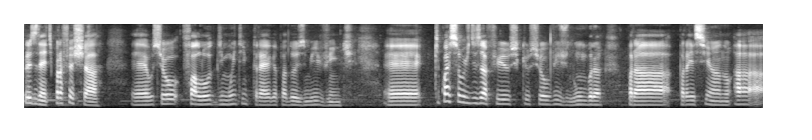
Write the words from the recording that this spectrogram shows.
Presidente, para fechar, é, o senhor falou de muita entrega para 2020. É, que, quais são os desafios que o senhor vislumbra para esse ano?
